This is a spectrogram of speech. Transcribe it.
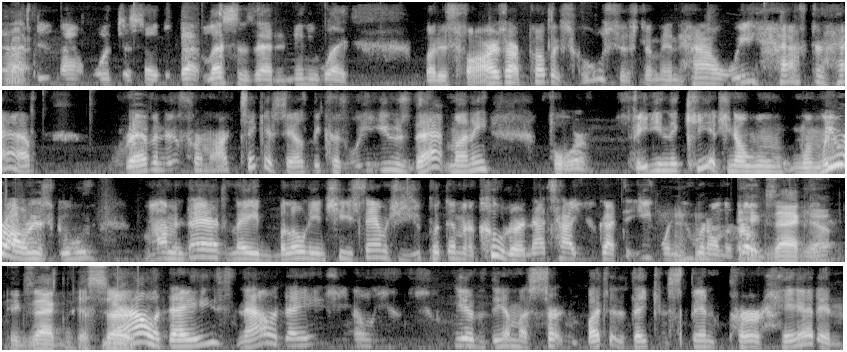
And I Right. do not want to say that that lessens that in any way. But as far as our public school system and how we have to have revenue from our ticket sales because we use that money for feeding the kids. You know, when, when we were all in school, mom and dad made bologna and cheese sandwiches. You put them in a cooler, and that's how you got to eat when you went on the road. exactly. Yep. Exactly. Yes, sir. Nowadays, nowadays, you know, you, you give them a certain budget that they can spend per head, and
